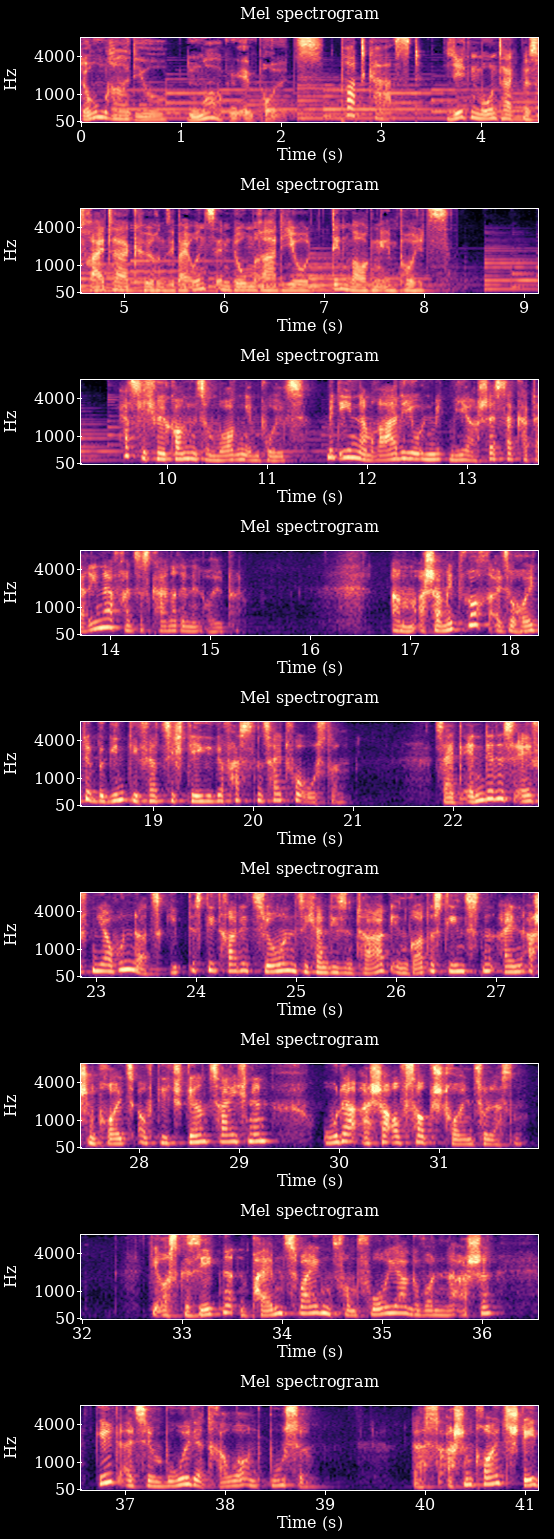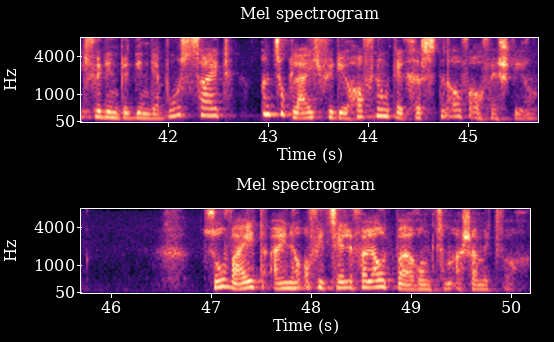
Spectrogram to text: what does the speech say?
Domradio Morgenimpuls. Podcast. Jeden Montag bis Freitag hören Sie bei uns im Domradio den Morgenimpuls. Herzlich willkommen zum Morgenimpuls. Mit Ihnen am Radio und mit mir, Schwester Katharina, Franziskanerin in Olpe. Am Aschermittwoch, also heute, beginnt die 40-tägige Fastenzeit vor Ostern. Seit Ende des 11. Jahrhunderts gibt es die Tradition, sich an diesem Tag in Gottesdiensten ein Aschenkreuz auf die Stirn zeichnen oder Asche aufs Haupt streuen zu lassen. Die aus gesegneten Palmzweigen vom Vorjahr gewonnene Asche gilt als Symbol der Trauer und Buße. Das Aschenkreuz steht für den Beginn der Bußzeit und zugleich für die Hoffnung der Christen auf Auferstehung. Soweit eine offizielle Verlautbarung zum Aschermittwoch.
